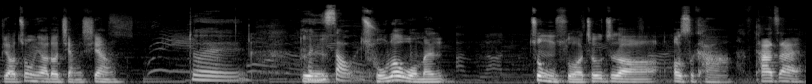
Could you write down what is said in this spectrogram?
比较重要的奖项。对，对很少哎。除了我们众所周知的奥斯卡，他在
